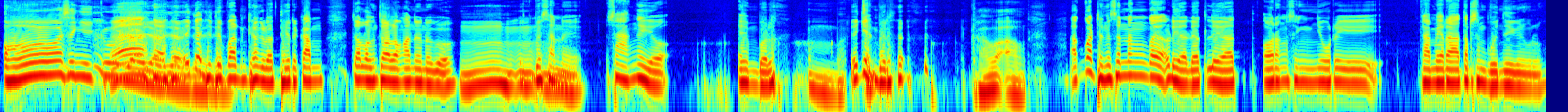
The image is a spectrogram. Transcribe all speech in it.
Oh, sing iku. Iya iya iya. Iku iya, di iya. depan gang lho direkam colong-colongan ngono ku. Hmm, hmm, Pesane sange yo embol. hmm. Hmm, Iki ambil. Gawak au. Aku kadang seneng kayak lihat-lihat orang sing nyuri kamera tersembunyi gitu loh.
